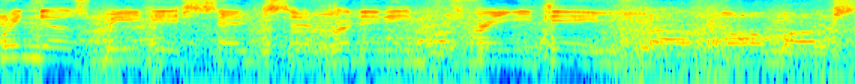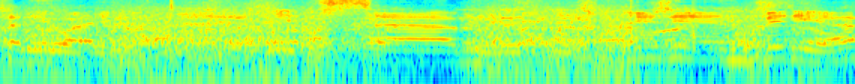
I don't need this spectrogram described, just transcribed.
Windows Media Center running in 3D, well, almost anyway. It's um, using NVIDIA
